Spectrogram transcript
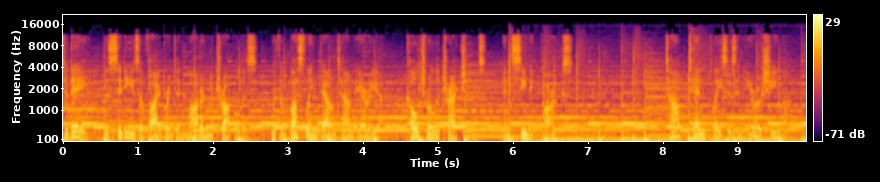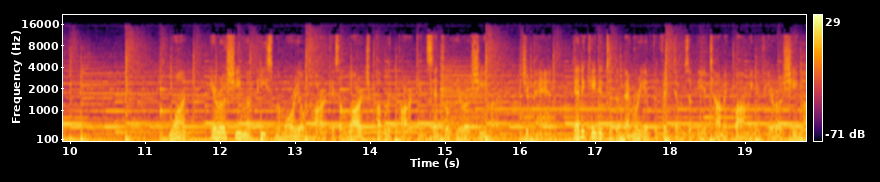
Today, the city is a vibrant and modern metropolis, with a bustling downtown area, cultural attractions, and scenic parks. Top 10 Places in Hiroshima 1. Hiroshima Peace Memorial Park is a large public park in central Hiroshima, Japan, dedicated to the memory of the victims of the atomic bombing of Hiroshima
